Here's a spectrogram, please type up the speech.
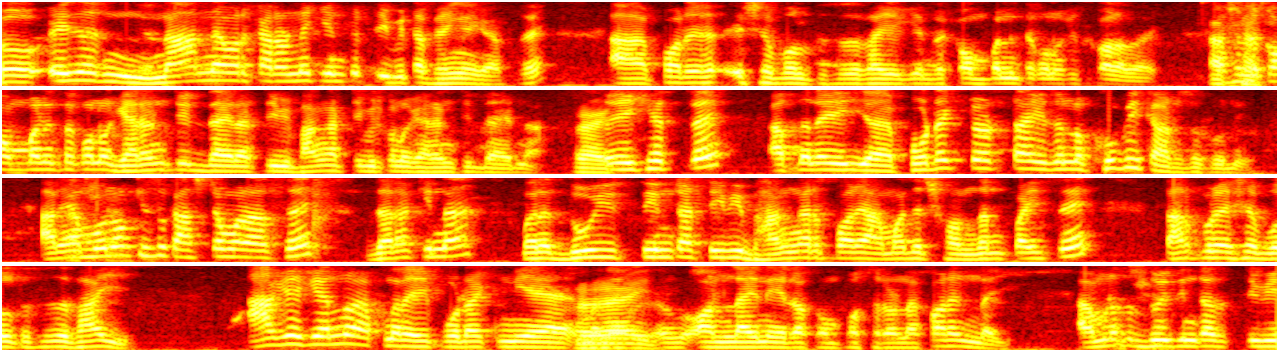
তো এই যে না নেওয়ার কারণে কিন্তু টিভিটা ভেঙে গেছে। আর পরে এসে বলতেছে যে ভাই কোম্পানিতে কোনো কিছু করা যায়। আসলে আচ্ছা। কোম্পানিতে কোনো গ্যারান্টি দেয় না টিভি ভাঙার টিভির কোনো গ্যারান্টি দেয় না। তো এই ক্ষেত্রে আপনার এই প্রোটেক্টরটা এই জন্য খুবই কার্যকরী। আর আচ্ছা। এমনও কিছু কাস্টমার আছে যারা কিনা মানে দুই তিনটা টিভি ভাঙার পরে আমাদের সন্ধান পাইছে। তারপরে এসে বলতেছে যে ভাই আগে কেন আপনারা এই প্রোডাক্ট নিয়ে অনলাইনে এরকম প্রচারণা করেন নাই? আমরা তো আচ্ছা। দুই তিনটা টিভি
